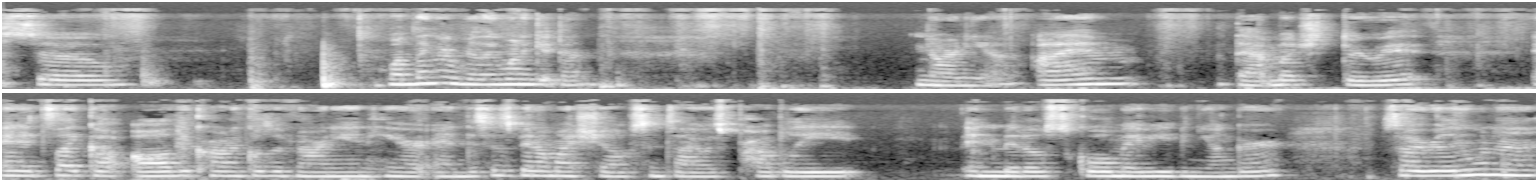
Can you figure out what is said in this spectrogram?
So one thing I really want to get done, Narnia. I am that much through it and it's like got all the Chronicles of Narnia in here and this has been on my shelf since I was probably in middle school, maybe even younger. So I really want to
